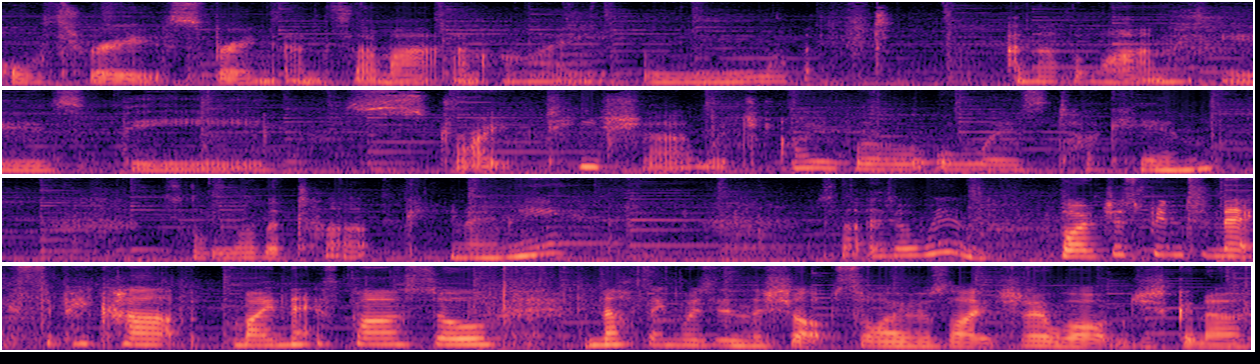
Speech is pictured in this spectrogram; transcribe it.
all through spring and summer and I love it. Another one is the striped t-shirt which I will always tuck in. So I love a tuck, you know me? So that is a win. So I've just been to Next to pick up my next parcel. Nothing was in the shop, so I was like, you know what, I'm just gonna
